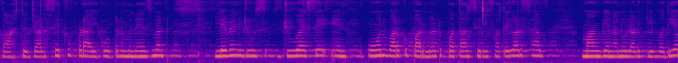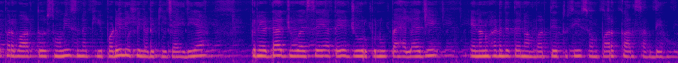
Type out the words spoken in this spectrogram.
ਕਾਸਟ ਜੜ ਸਿੱਖ ਪੜ੍ਹਾਈ hotel management live in U S A in own work permit, ਪਤਾ ਸ੍ਰੀ ਫਤਿਹਗੜ੍ਹ ਸਾਹਿਬ। ਮੰਗ ਇਹਨਾਂ ਨੂੰ ਲੜਕੀ, ਵਧੀਆ ਪਰਿਵਾਰ ਤੋਂ ਸੋਹਣੀ ਸੁਨੱਖੀ, ਪੜ੍ਹੀ ਲਿਖੀ ਲੜਕੀ ਚਾਹੀਦੀ ਹੈ। ਕੈਨੇਡਾ, ਯੂ ਐਸ ਏ ਅਤੇ ਯੂਰਪ ਨੂੰ ਪਹਿਲ ਹੈ ਜੀ। ਇਹਨਾਂ ਨੂੰ ਹੇਠ ਦਿੱਤੇ ਨੰਬਰ ਤੇ ਤੁਸੀਂ ਸੰਪਰਕ ਕਰ ਸਕਦੇ ਹੋ।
